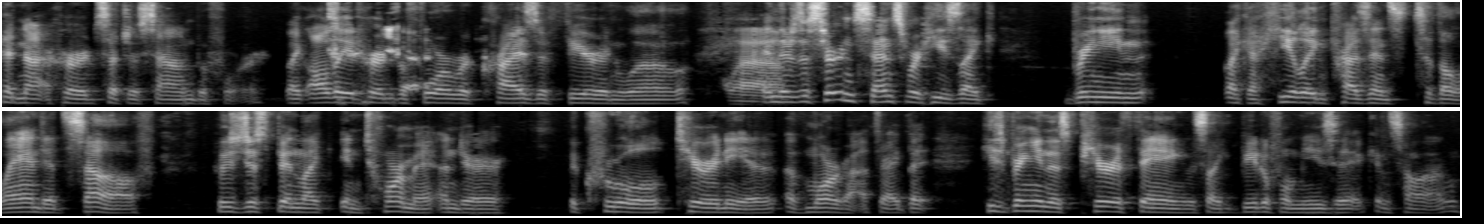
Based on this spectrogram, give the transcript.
had not heard such a sound before. Like all they had heard before were cries of fear and woe. Wow. And there's a certain sense where he's like bringing like a healing presence to the land itself, who's just been like in torment under the cruel tyranny of, of Morgoth, right? But he's bringing this pure thing, this like beautiful music and song,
